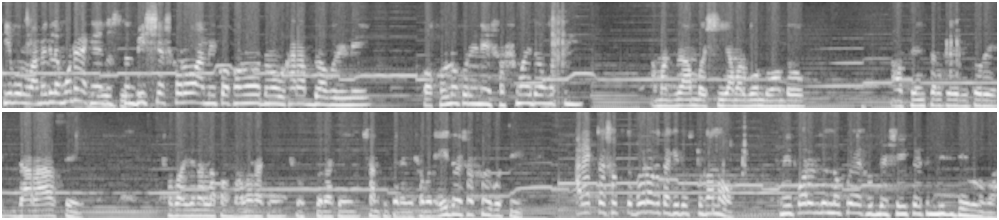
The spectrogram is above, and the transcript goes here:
কি বলব আমি এগুলো মনে রাখি না তুমি বিশ্বাস করো আমি কখনো তোমাকে খারাপ দোয়া করিনি। কখনো করিনি সবসময় দোয়া করছি। আমার গ্রামবাসী আমার বন্ধু বান্ধব আমার ফ্রেন্ড সার্কেলের ভিতরে যারা আছে সবাই যেন আল্লাহ ভালো রাখে সুস্থ রাখে শান্তিতে রাখে সবাই। এই দোয়া সবসময় করছি। আর একটা সবচেয়ে বড় কথা কি দোস্ত জানো? তুমি পরের জন্য কুয়ে খুঁজলে সেই কুয়ে তুমি নিজে দিয়ে করবা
